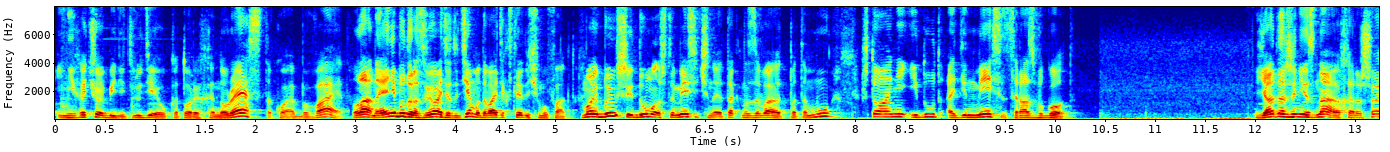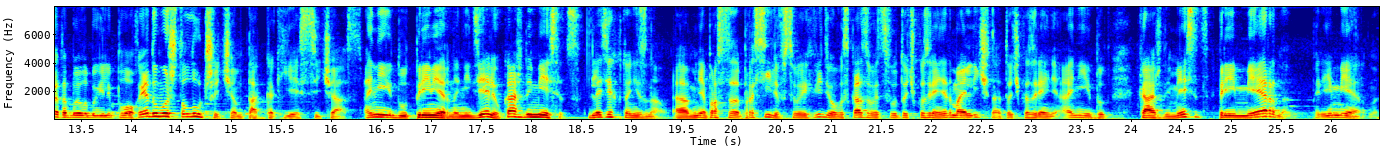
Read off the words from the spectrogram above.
И не хочу обидеть людей, у которых НРС, такое бывает. Ладно, я не буду развивать эту тему, давайте к следующему факту. Мой бывший думал, что месячные так называют потому, что они идут один месяц раз в год. Я даже не знаю, хорошо это было бы или плохо. Я думаю, что лучше, чем так, как есть сейчас. Они идут примерно неделю, каждый месяц. Для тех, кто не знал. А, Меня просто просили в своих видео высказывать свою точку зрения. Это моя личная точка зрения. Они идут каждый месяц примерно, примерно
